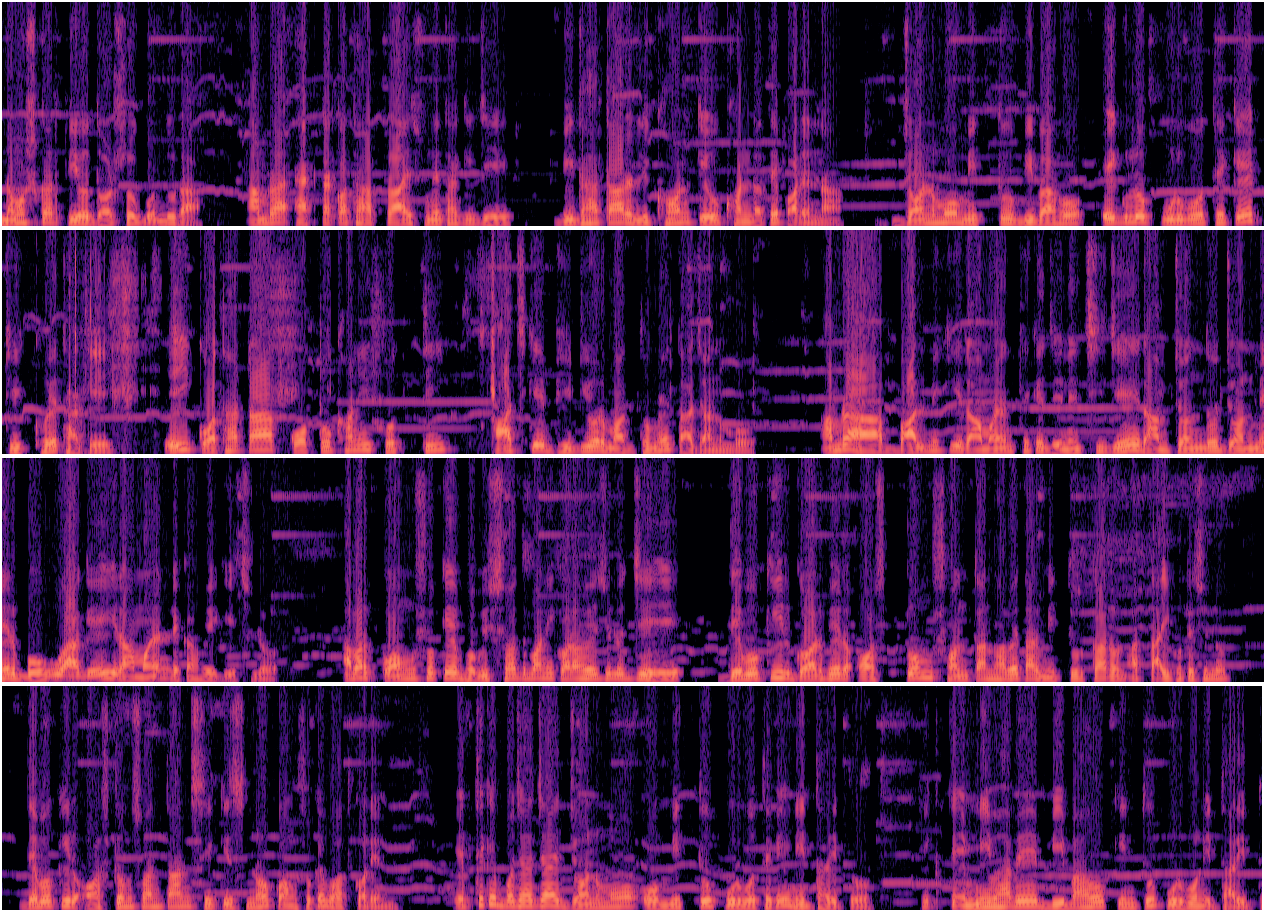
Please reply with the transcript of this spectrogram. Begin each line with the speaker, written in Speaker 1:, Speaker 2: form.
Speaker 1: নমস্কার প্রিয় দর্শক বন্ধুরা, আমরা একটা কথা প্রায় শুনে থাকি যে, বিধাতার লিখন কেউ খণ্ডাতে পারেন না। জন্ম, মৃত্যু, বিবাহ, এগুলো পূর্ব থেকে ঠিক হয়ে থাকে। এই কথাটা কতখানি সত্যি, আজকে ভিডিওর মাধ্যমে তা জানব। আমরা বাল্মীকি রামায়ণ থেকে জেনেছি যে, রামচন্দ্র জন্মের বহু আগেই রামায়ণ লেখা হয়ে গিয়েছিল। আবার কংসকে ভবিষ্যৎবাণী করা হয়েছিল যে দেবকীর গর্ভের অষ্টম সন্তান হবে তার মৃত্যুর কারণ, আর তাই ঘটেছিল। দেবকীর অষ্টম সন্তান শ্রীকৃষ্ণ কংসকে বধ করেন। এর থেকে বোঝা যায়, জন্ম ও মৃত্যু পূর্ব থেকেই নির্ধারিত। ঠিক তেমনিভাবে বিবাহ কিন্তু পূর্ব নির্ধারিত।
